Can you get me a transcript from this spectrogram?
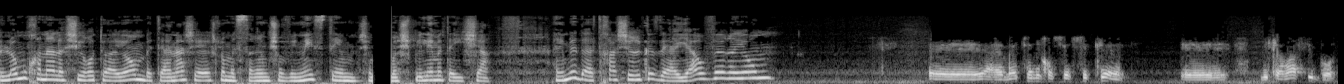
לא מוכנה לשיר אותו היום בטענה שיש לו מסרים שוביניסטיים שמשפילים את האישה. האם לדעתך שיר כזה היה עובר היום? אה, האמת שאני חושב שכן, אה, מכמה סיבות.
